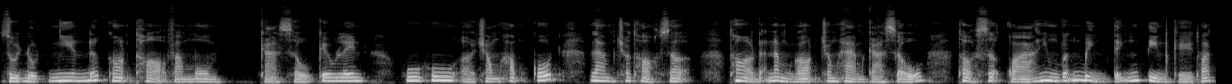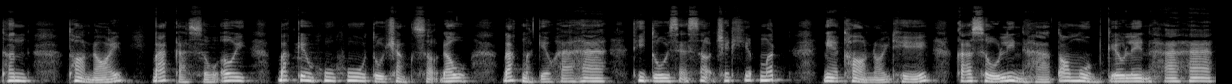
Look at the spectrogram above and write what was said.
rồi đột nhiên đớp gọn thỏ vào mồm. Cá sấu kêu lên, hu hu ở trong họng cốt, làm cho thỏ sợ. Thỏ đã nằm gọn trong hàm cá sấu, thỏ sợ quá nhưng vẫn bình tĩnh tìm kế thoát thân. Thỏ nói, bác cá sấu ơi, bác kêu hu hu tôi chẳng sợ đâu, bác mà kêu ha ha thì tôi sẽ sợ chết khiếp mất. Nghe thỏ nói thế, cá sấu liền há to mồm kêu lên ha ha,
